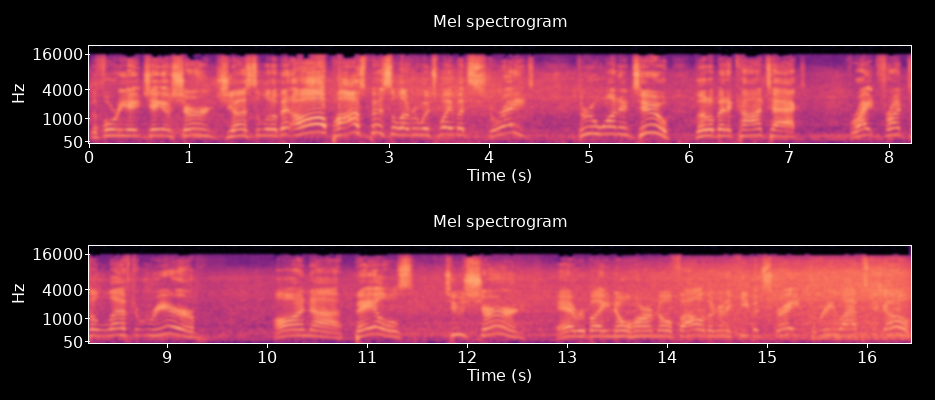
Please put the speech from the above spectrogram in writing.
the 48J of Shern just a little bit. Oh, Pospisil every which way, but straight through one and two. Little bit of contact right front to left rear on uh, Bales to Shern. Everybody, no harm, no foul. They're going to keep it straight. Three laps to go.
